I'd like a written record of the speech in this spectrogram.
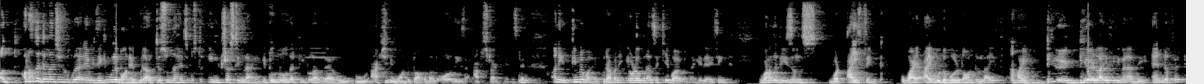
Another डिमेन्सनको कुरा एभ्रिथिङ कि उसले भनेको कुराहरू त्यो सुन्दाखेरि चाहिँ कस्तो इन्ट्रेस्टिङ लाग्यो कि to know that people are who who actually want to talk about all these abstract things अनि तिमीले भनेको कुरा पनि एउटा कुरा चाहिँ के भयो भन्दाखेरि I think one of the reasons what I think why I would hold on to life my dear dear life even at the end of it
